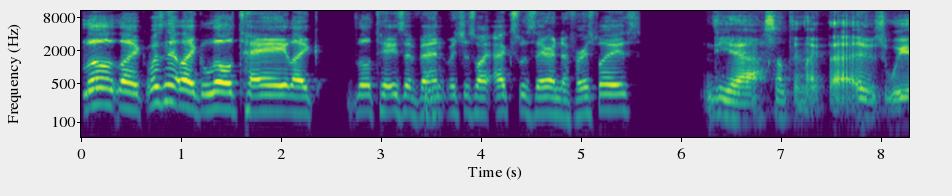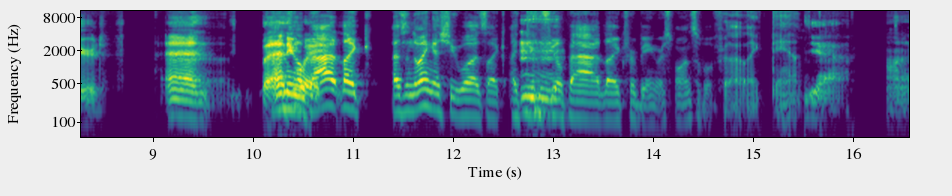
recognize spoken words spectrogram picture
Lil like wasn't it like Lil Tay like Lil Tay's Mm. event, which is why X was there in the first place. yeah, something like that. It was weird, and Uh, but I feel anyway, bad. Like as annoying as she was, like I do Mhm. feel bad like for being responsible for that. Like, damn. yeah, honestly,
